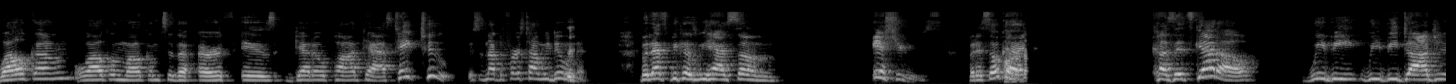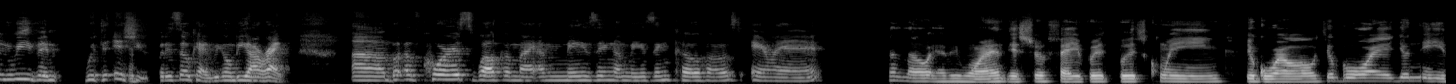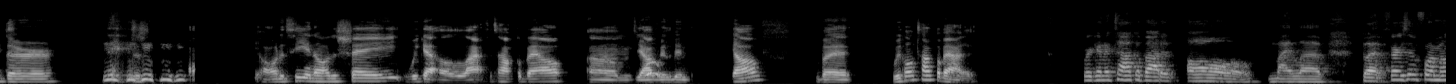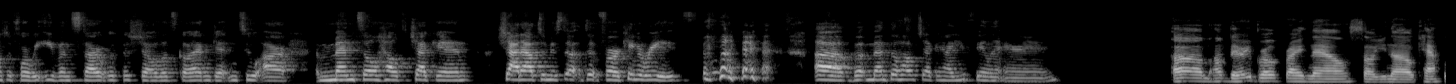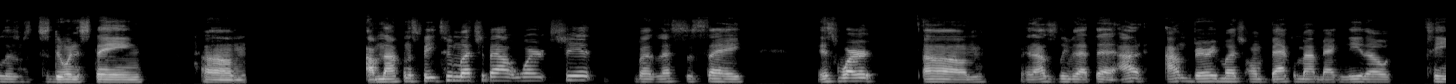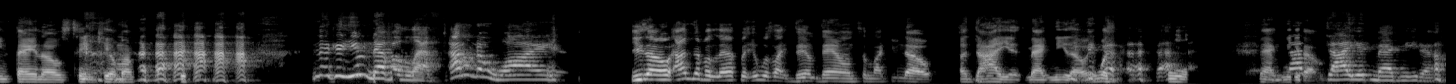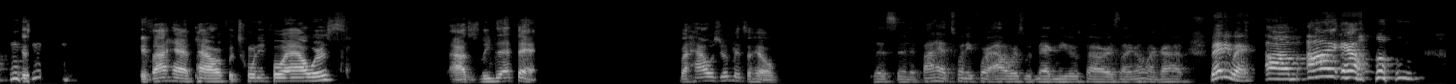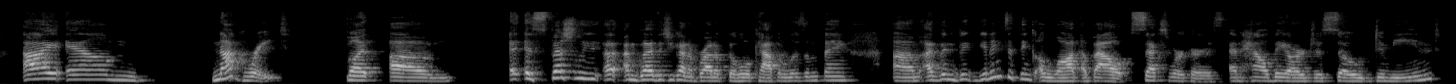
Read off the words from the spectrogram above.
Welcome, welcome, welcome to the Earth is Ghetto podcast. Take two. This is not the first time we're doing it, but that's because we had some issues. But it's okay, cause it's ghetto. We be we be dodging and weaving with the issues, but it's okay. We're gonna be all right. Um, but of course, welcome my amazing, amazing co-host, Aaron. Hello, everyone. It's your favorite Butch Queen, your girl, your boy, your neither. Just all the tea and all the shade. We got a lot to talk about. Um, y'all Ooh. really been off, but we're gonna talk about it. We're going to talk about it all, my love. But first and foremost, before we even start with the show, let's go ahead and get into our mental health check in. Shout out to Mr. To, for King of Reeds. uh, but mental health check in. How you feeling, Aaron? Um, I'm very broke right now. So, you know, capitalism's doing this thing. Um, I'm not going to speak too much about work shit, but let's just say it's work. Um, and I'll just leave it at that. I I'm very much on back with my Magneto team Thanos team Killmonger. Nigga, you never left. I don't know why. You know, I never left, but it was like dimmed down to like you know a diet Magneto. It was cool Magneto. Not diet Magneto. if I had power for 24 hours, I'll just leave it at that. But how is your mental health? Listen, if I had 24 hours with Magneto's power, it's like, oh my God. But anyway, um, I am I am not great, but um especially uh, I'm glad that you kind of brought up the whole capitalism thing. Um, I've been beginning to think a lot about sex workers and how they are just so demeaned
